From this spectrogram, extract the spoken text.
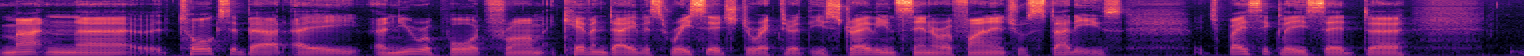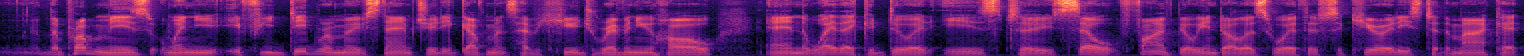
Martin uh, talks about a, a new report from Kevin Davis, Research Director at the Australian Centre of Financial Studies, which basically said uh, the problem is when you if you did remove stamp duty, governments have a huge revenue hole, and the way they could do it is to sell five billion dollars worth of securities to the market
